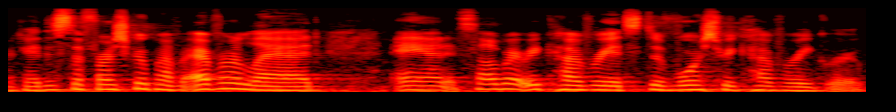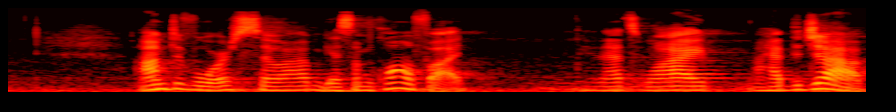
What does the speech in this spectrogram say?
Okay, this is the first group I've ever led, and it's Celebrate Recovery. It's divorce recovery group. I'm divorced, so I guess I'm qualified, and that's why I have the job.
